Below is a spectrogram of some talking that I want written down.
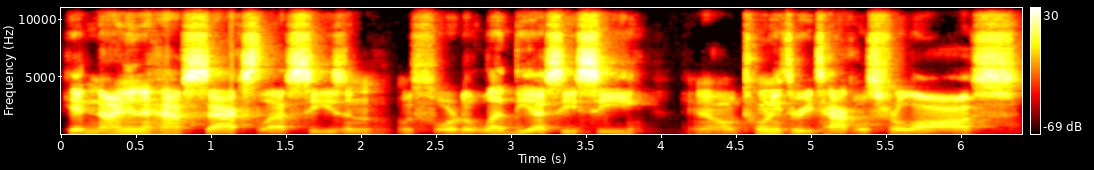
he had nine and a half sacks last season with Florida, led the SEC. You know, 23 tackles for loss.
